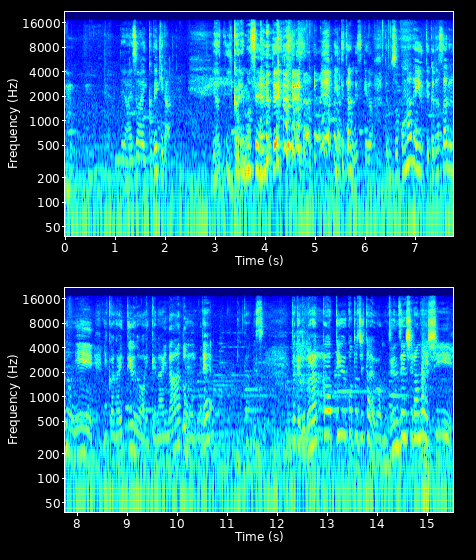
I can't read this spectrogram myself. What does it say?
うんで相沢行くべきだ。いや行かれませんって。言ってたんですけど。でもそこまで言ってくださるのに行かないっていうのはいけないなと思って行ったんですだけどドラッカーっていうこと自体はもう全然知らないし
